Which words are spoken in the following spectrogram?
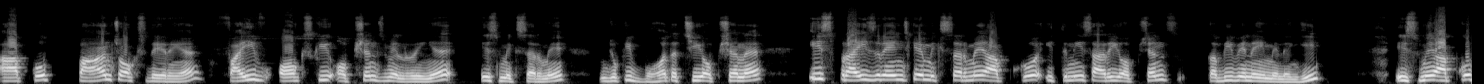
आपको पाँच ऑक्स दे रहे हैं फाइव ऑक्स की ऑप्शंस मिल रही हैं इस मिक्सर में, जो कि बहुत अच्छी ऑप्शन है। इस प्राइस रेंज के मिक्सर में आपको इतनी सारी ऑप्शंस कभी भी नहीं मिलेंगी। इसमें आपको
